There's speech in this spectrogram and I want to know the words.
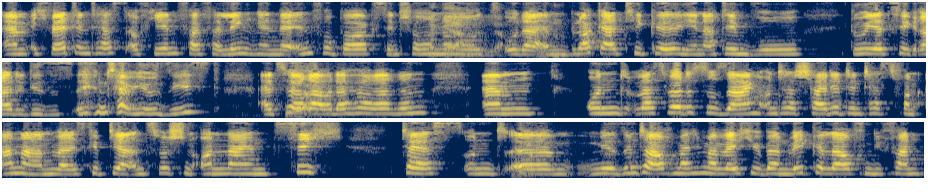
Ähm, ich werde den Test auf jeden Fall verlinken in der Infobox, den Show Notes ja. oder im mhm. Blogartikel, je nachdem, wo du jetzt hier gerade dieses Interview siehst, als Hörer ja. oder Hörerin. Ähm, und was würdest du sagen, unterscheidet den Test von anderen? Weil es gibt ja inzwischen online zig Tests und ähm, mir sind da auch manchmal welche über den Weg gelaufen, die fand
